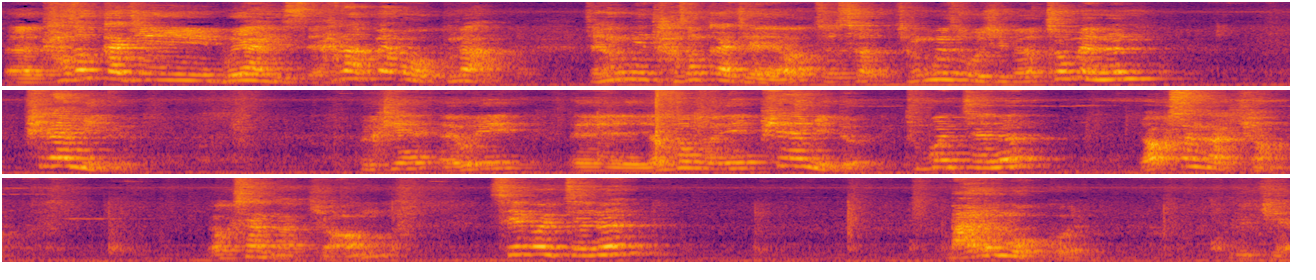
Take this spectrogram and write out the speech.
어, 다섯 가지 모양이 있어요. 하나 빼먹었구나. 자, 형님 다섯 가지예요. 저 서- 정면에서 보시면 처음에는 피라미드. 이렇게 우리 에, 여성분이 피라미드. 두 번째는 역삼각형. 역삼각형. 세 번째는 마른 목골. 이렇게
